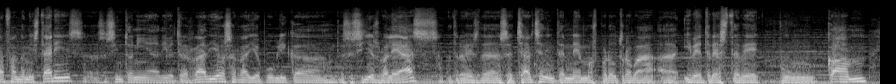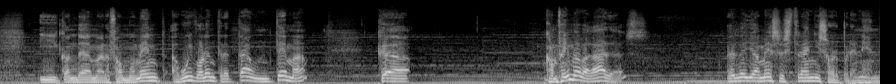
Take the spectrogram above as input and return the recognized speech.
A Font de Misteris, a la sintonia d'IV3 Ràdio, la ràdio pública de les Illes Balears, a través de la xarxa d'internet mos podeu trobar a ib3tv.com i, com dèiem ara fa un moment, avui volem tractar un tema que, com feim a vegades, és d'allò més estrany i sorprenent.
